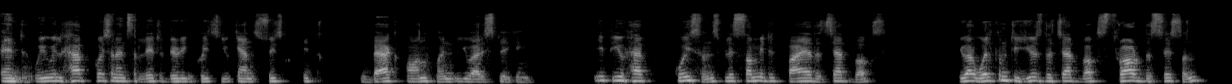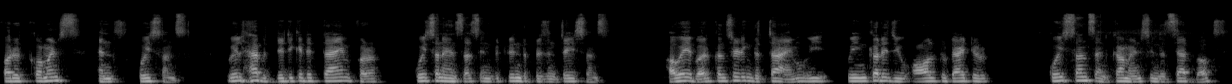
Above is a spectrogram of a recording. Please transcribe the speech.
and we will have question answer later during which you can switch it back on when you are speaking. If you have questions, please submit it via the chat box. You are welcome to use the chat box throughout the session for your comments and questions. We'll have dedicated time for question answers in between the presentations. However, considering the time, we, we encourage you all to write your questions and comments in the chat box.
